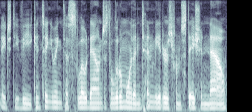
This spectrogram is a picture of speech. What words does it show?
HTV continuing to slow down just a little more than 10 meters from station now.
